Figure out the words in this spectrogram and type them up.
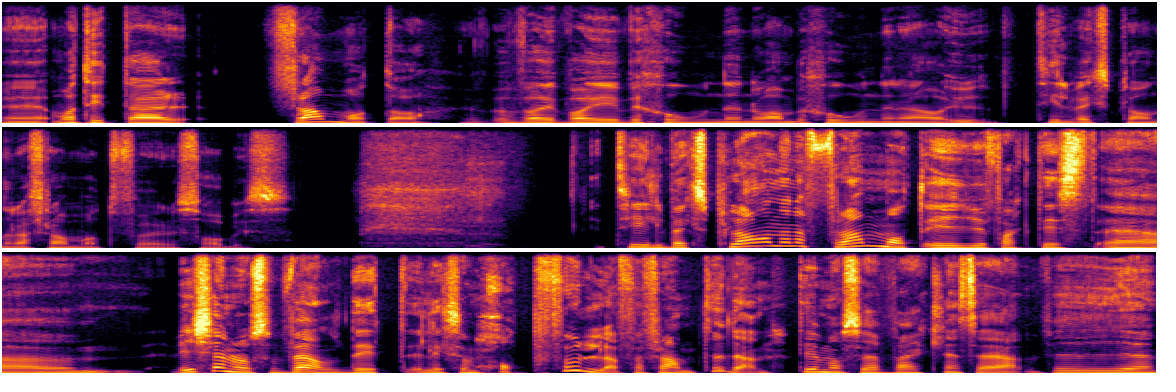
Eh, om man tittar framåt då? Vad, vad är visionen och ambitionerna och tillväxtplanerna framåt för Sabis? Tillväxtplanerna framåt är ju faktiskt, eh, vi känner oss väldigt liksom, hoppfulla för framtiden. Det måste jag verkligen säga. Vi,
